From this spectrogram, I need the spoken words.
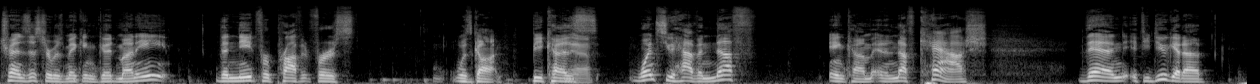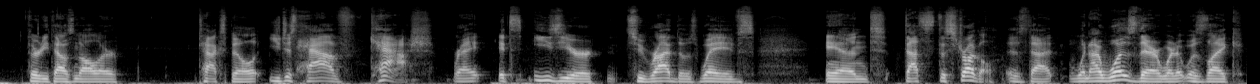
Transistor was making good money, the need for profit first was gone because Yeah. once you have enough income and enough cash, then if you do get a thirty thousand dollar tax bill, you just have cash, right? It's easier to ride those waves. And that's the struggle is that when I was there, when it was like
